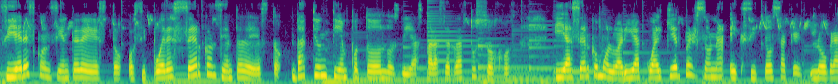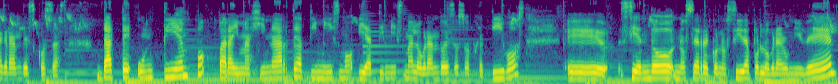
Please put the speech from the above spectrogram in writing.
Si eres consciente de esto o si puedes ser consciente de esto, date un tiempo todos los días para cerrar tus ojos y hacer como lo haría cualquier persona exitosa que logra grandes cosas. Date un tiempo para imaginarte a ti mismo y a ti misma logrando esos objetivos, eh, siendo, no sé, reconocida por lograr un nivel.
